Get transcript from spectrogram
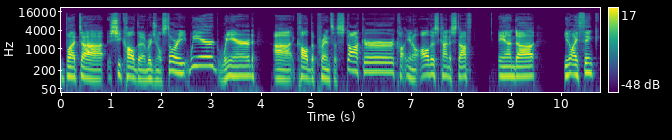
but uh, she called the original story weird, weird. Uh, called the prince a stalker. Call, you know all this kind of stuff. And uh, you know, I think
